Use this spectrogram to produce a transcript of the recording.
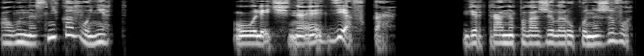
а у нас никого нет». «Уличная девка», Вертрана положила руку на живот.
